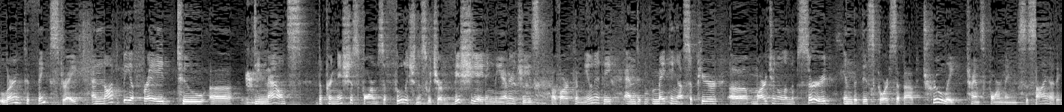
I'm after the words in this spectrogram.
learn to think straight, and not be afraid to uh, denounce the pernicious forms of foolishness which are vitiating the energies of our community and making us appear uh, marginal and absurd in the discourse about truly transforming society.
